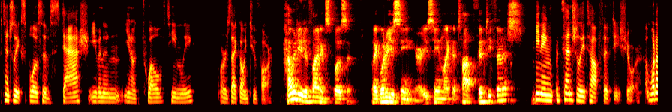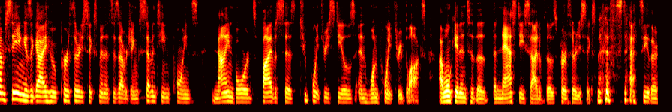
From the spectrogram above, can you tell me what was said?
potentially explosive stash even in, you know, 12 team league? Or is that going too far? How would you define explosive? Like what are you seeing here? Are you seeing like a top 50 finish? Meaning potentially top 50, sure. What I'm seeing is a guy who per 36 minutes is averaging 17 points, nine boards, five assists, 2.3 steals, and 1.3 blocks. I won't get into the the nasty side of those per 36 minutes stats either.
